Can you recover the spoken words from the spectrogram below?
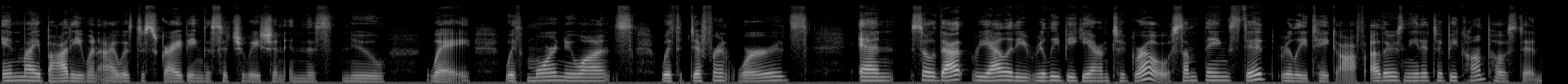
in my body when I was describing the situation in this new way, with more nuance, with different words. And so that reality really began to grow. Some things did really take off, others needed to be composted.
